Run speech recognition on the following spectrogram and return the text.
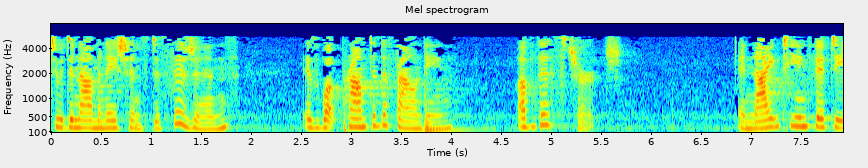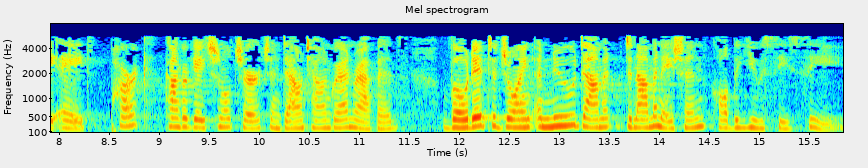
to a denomination's decisions is what prompted the founding of this church. In 1958, Park Congregational Church in downtown Grand Rapids voted to join a new dom- denomination called the UCC.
